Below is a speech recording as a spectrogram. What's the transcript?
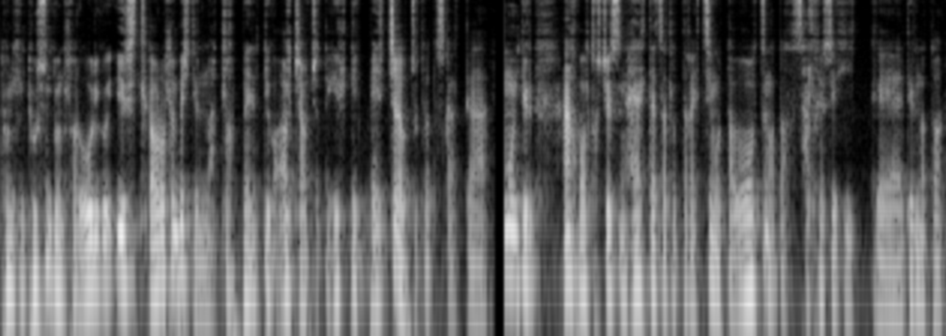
түүнийхэн төрсөн дүн болохоор өөрийгөө эрсдэлд оруулан биш тэр нотлох баримтыг олж авч одоо хэрэгтнийг барьж байгаа үзэгдлүүд бас гардаг. Мөн тэр анх болцохч байсан хайртай залуутайгаа эцсийн удаа уулзсан одоо салах ёсыг хийдэг. Тэр нь одоо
